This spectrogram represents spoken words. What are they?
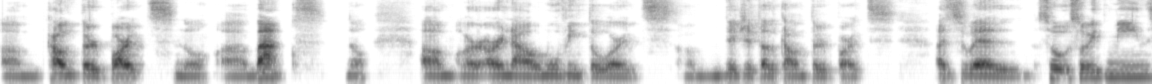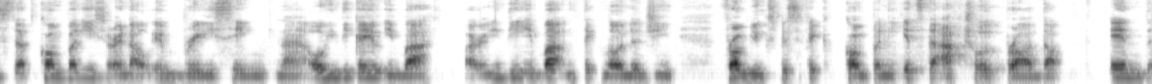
um, counterparts, no, uh, banks, no, um, are are now moving towards um, digital counterparts as well. So so it means that companies are now embracing na oh hindi kayo iba, parang hindi iba ang technology from yung specific company, it's the actual product. And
